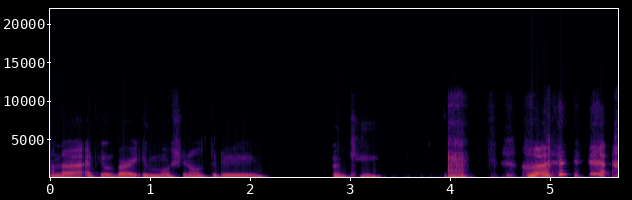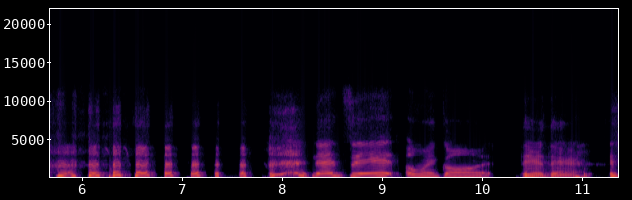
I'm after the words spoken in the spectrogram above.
Hannah, I feel very emotional today. Okay. What? That's it. Oh my god. There, there.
